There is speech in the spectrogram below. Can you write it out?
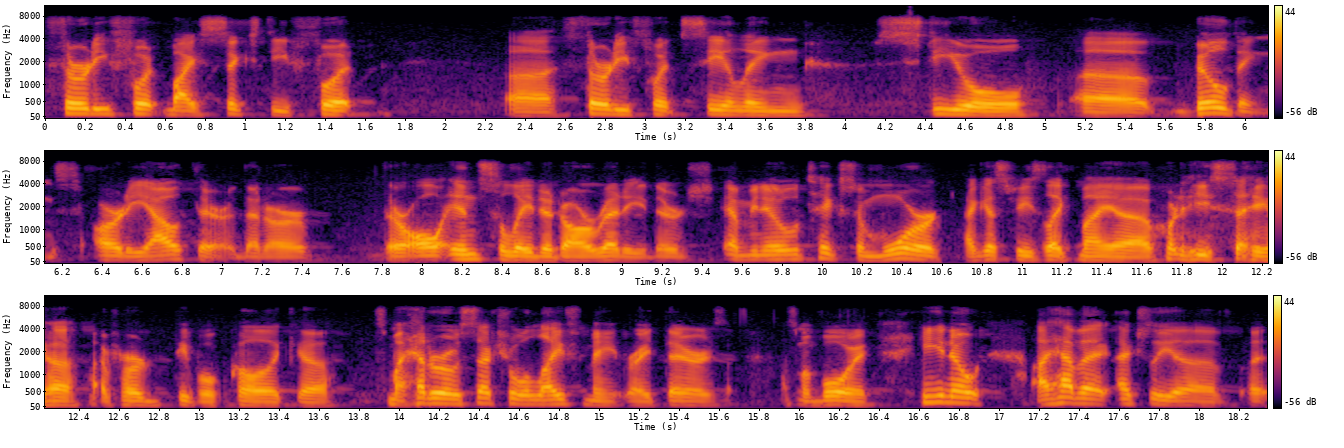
30 foot by 60 foot, uh, 30 foot ceiling steel uh, buildings already out there that are they're all insulated already. There's, I mean, it will take some work. I guess he's like my, uh, what did he say? Uh, I've heard people call like, uh, it's my heterosexual life mate right there. That's my boy. He, you know, I have a, actually a, a,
